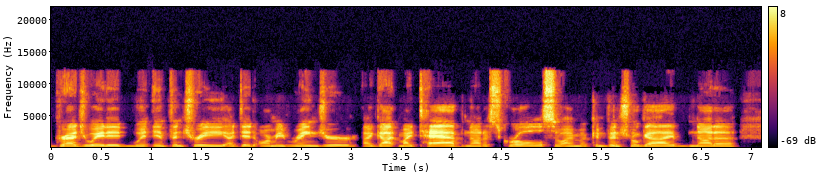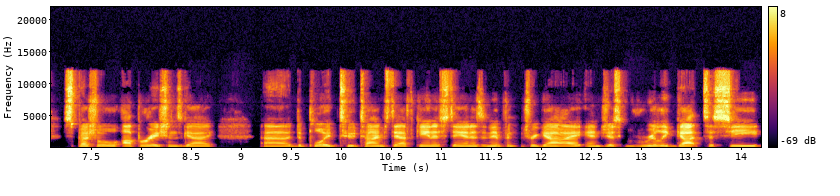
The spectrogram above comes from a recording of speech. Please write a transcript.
graduated, went infantry. I did Army Ranger. I got my tab, not a scroll. So I'm a conventional guy, not a special operations guy. Uh, deployed two times to Afghanistan as an infantry guy and just really got to see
